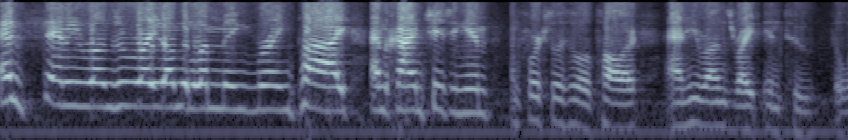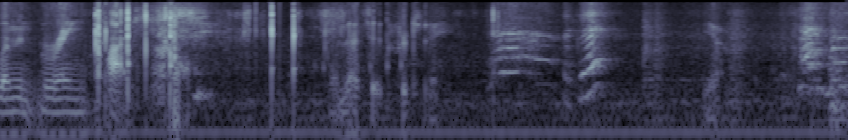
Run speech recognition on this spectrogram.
and Sammy runs right under the lemon meringue pie, and Chaim chasing him. Unfortunately, he's a little taller, and he runs right into the lemon meringue pie. And that's it for today. Okay? Yeah.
